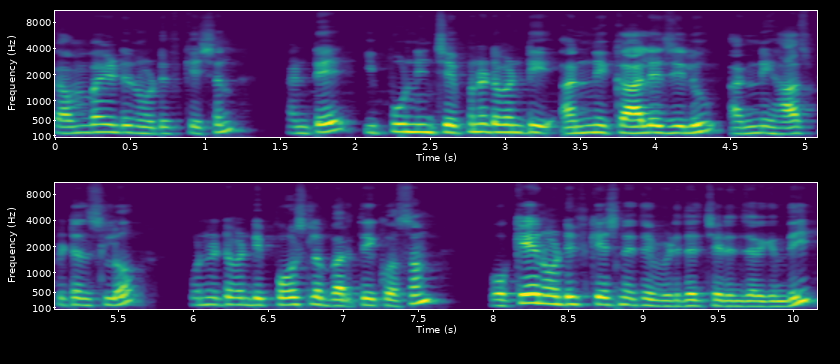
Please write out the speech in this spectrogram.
కంబైన్డ్ నోటిఫికేషన్. అంటే ఇప్పుడు నేను చెప్పినటువంటి అన్ని కాలేజీలు అన్ని హాస్పిటల్స్లో ఉన్నటువంటి పోస్టుల భర్తీ కోసం ఒకే నోటిఫికేషన్ అయితే విడుదల చేయడం జరిగింది.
